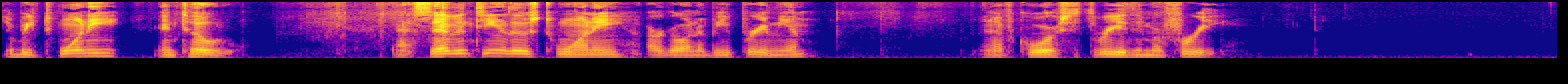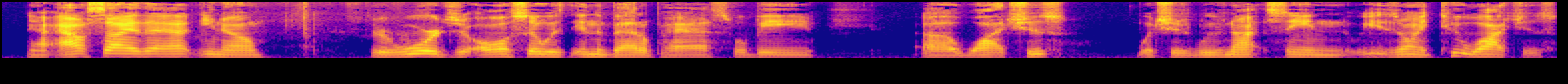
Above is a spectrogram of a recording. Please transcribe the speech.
There'll be 20 in total. Now, 17 of those 20 are going to be premium. And of course, the three of them are free. Now, outside of that, you know, the rewards are also within the Battle Pass will be uh, watches, which is we've not seen. There's only two watches.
